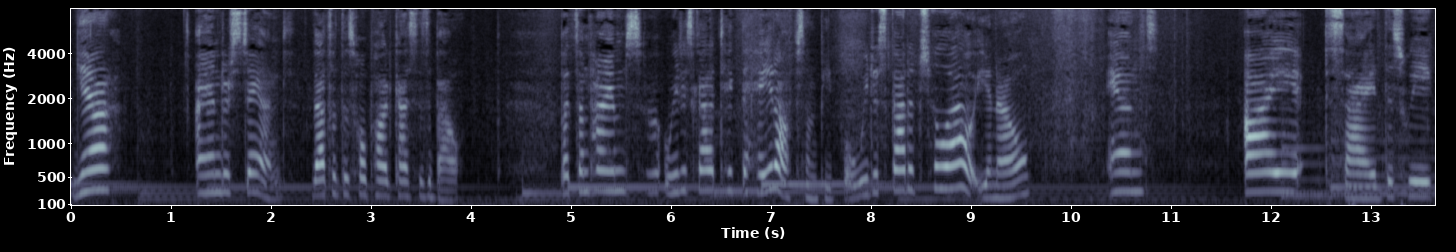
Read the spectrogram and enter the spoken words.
Yeah, I understand. That's what this whole podcast is about. But sometimes we just gotta take the hate off some people. We just gotta chill out, you know? And I decide this week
